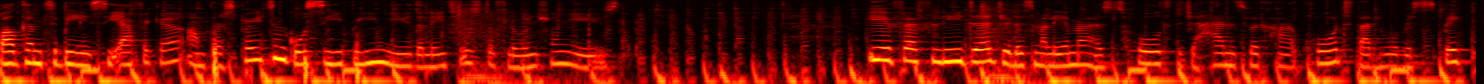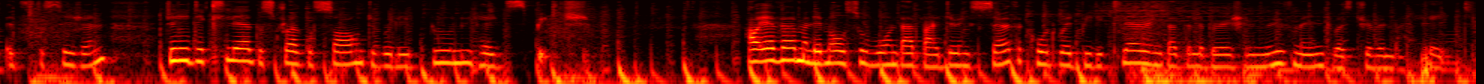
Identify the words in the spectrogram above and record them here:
Welcome to BNC Africa. I'm Prosperity Nkosi, bringing you the latest influential news. EFF leader Julius Malema has told the Johannesburg High Court that he will respect its decision to declare the struggle song to really Bunu hate speech. However, Malema also warned that by doing so, the court would be declaring that the liberation movement was driven by hate.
